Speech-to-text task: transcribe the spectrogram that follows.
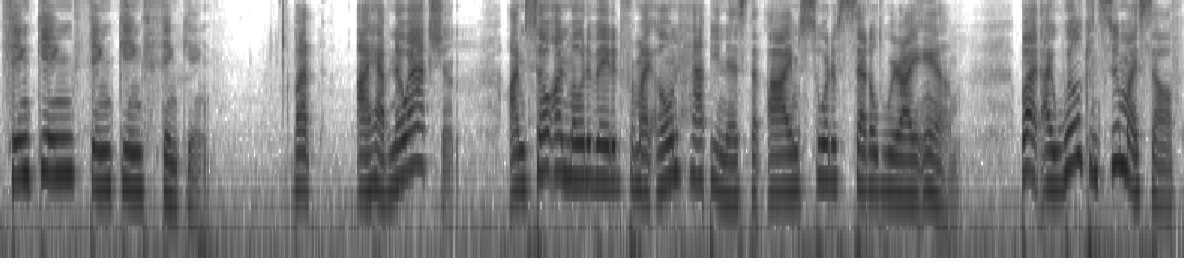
Thinking, thinking, thinking. But I have no action. I'm so unmotivated for my own happiness that I'm sort of settled where I am. But I will consume myself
